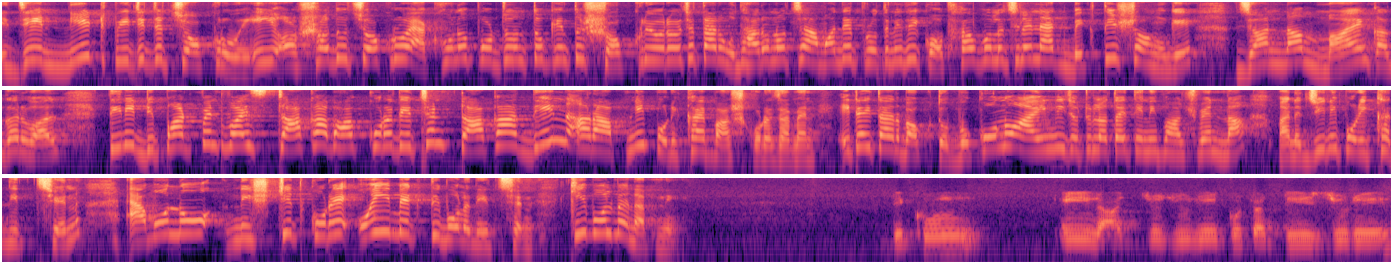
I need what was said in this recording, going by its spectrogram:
এই যে নিট পিজির যে চক্র, এই অসাধু চক্র এখনও পর্যন্ত কিন্তু সক্রিয় রয়েছে। তার উদাহরণ হচ্ছে আমাদের প্রতিনিধি কথা বলেছিলেন এক ব্যক্তির সঙ্গে, যার নাম মায়াঙ্ক আগরওয়াল। তিনি ডিপার্টমেন্ট ওয়াইজ টাকা ভাগ করে দিচ্ছেন, টাকা দিন আর আপনি পরীক্ষায় পাশ করে যাবেন। এটাই তার বক্তব্য। কোনো আইনি জটিলতায় তিনি বাঁচবেন না। মানে যিনি পরীক্ষা দিচ্ছেন, এমনও নিশ্চিত করে ওই ব্যক্তি বলে দিচ্ছেন কি বলবেন আপনি? দেখুন, এই রাজ্য জুড়ে, গোটা দেশ জুড়ে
